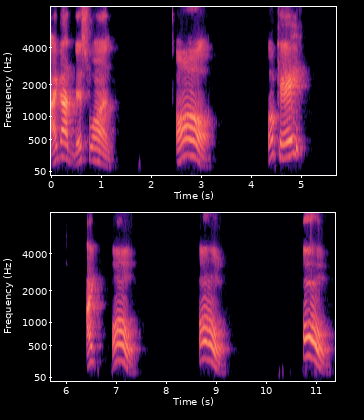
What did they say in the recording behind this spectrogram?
I got this one. Oh, okay. I oh oh oh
